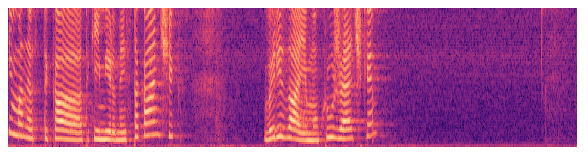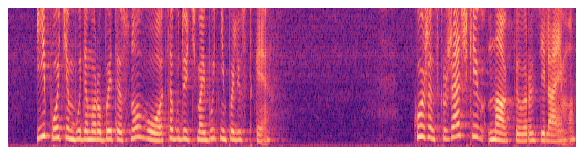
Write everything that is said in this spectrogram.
І в мене ось така, такий мірний стаканчик. Вирізаємо кружечки. І потім будемо робити основу. Це будуть майбутні пелюстки. Кожен з кружечків навпіл розділяємо.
